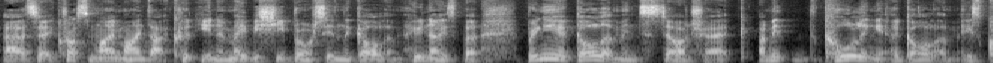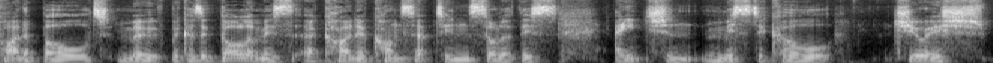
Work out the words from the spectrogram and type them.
Uh, so it crossed my mind that could you know maybe she brought in the golem. Who knows? But bringing a golem into Star Trek, I mean, calling it a golem is quite a bold move because a golem is a kind of concept in sort of this ancient mystical Jewish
